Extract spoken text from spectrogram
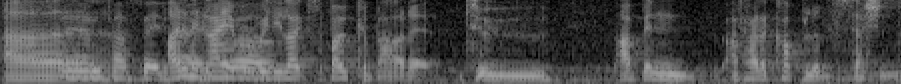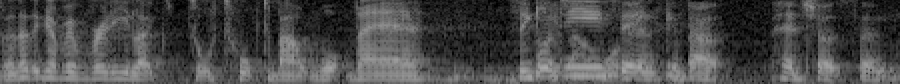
Uh, I am fascinated I don't think I ever well. really like spoke about it to. I've been I've had a couple of sessions. I don't think I've ever really like sort of talked about what they're thinking. What do about, you what think about headshots then?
